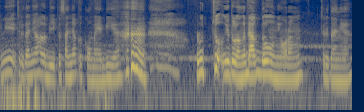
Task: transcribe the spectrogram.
Ini ceritanya lebih kesannya ke komedi ya. Lucu gitu loh, ngedagel nih orang ceritanya.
